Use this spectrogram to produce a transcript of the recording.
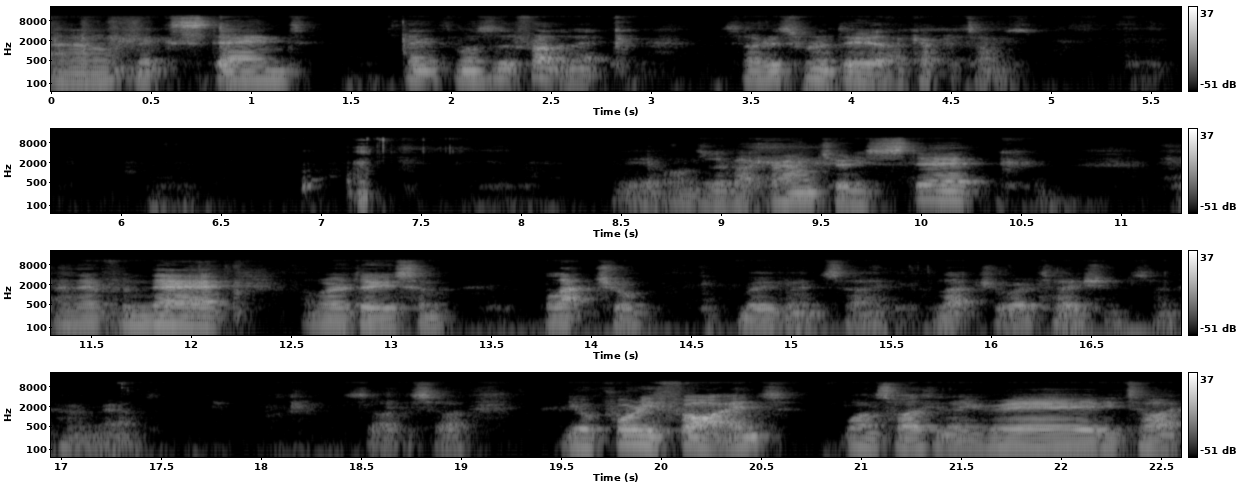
and extend lengthen the muscles at the front of the neck. So I just want to do that a couple of times. Yeah, onto the background, to any stick, and then from there I'm going to do some lateral movement, so lateral rotation, so I'm coming around side to side. You'll probably find one side's going to be really tight.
